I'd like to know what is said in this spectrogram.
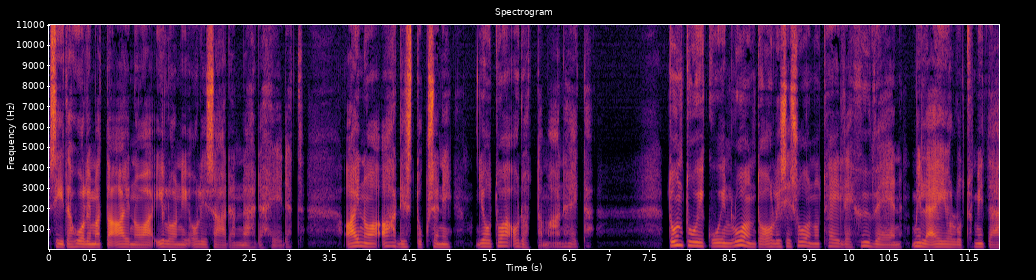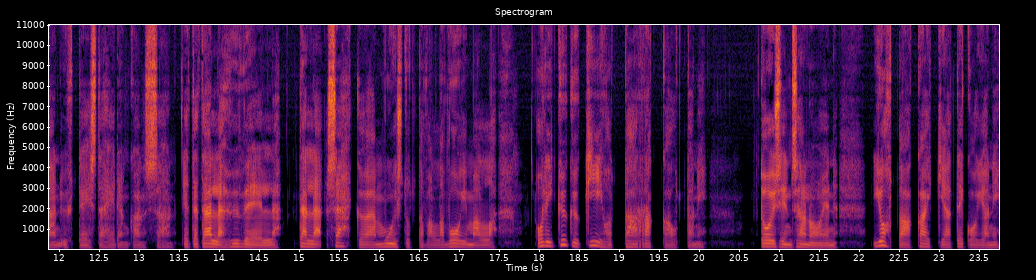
Siitä huolimatta ainoa iloni oli saada nähdä heidät. Ainoa ahdistukseni joutua odottamaan heitä. Tuntui kuin luonto olisi suonut heille hyveen, millä ei ollut mitään yhteistä heidän kanssaan. Että tällä hyveellä, tällä sähköä muistuttavalla voimalla oli kyky kiihottaa rakkauttani. Toisin sanoen, johtaa kaikkia tekojani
